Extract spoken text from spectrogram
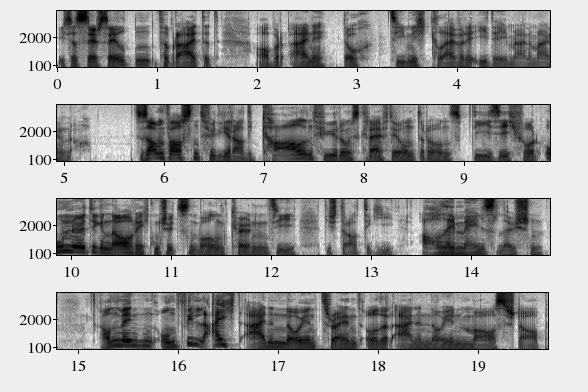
ist das sehr selten verbreitet, aber eine doch ziemlich clevere Idee meiner Meinung nach. Zusammenfassend für die radikalen Führungskräfte unter uns, die sich vor unnötigen Nachrichten schützen wollen, können Sie die Strategie alle Mails löschen anwenden und vielleicht einen neuen Trend oder einen neuen Maßstab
